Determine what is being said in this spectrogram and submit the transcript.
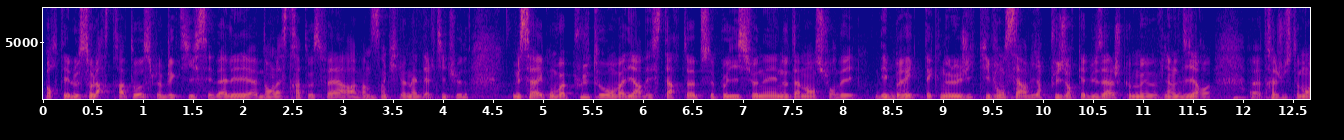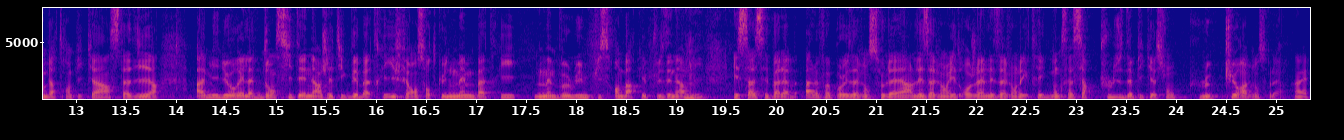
porter le Solar Stratos. L'objectif, c'est d'aller dans la stratosphère à 25 mhm. km d'altitude. Mais c'est vrai qu'on voit plutôt, on va dire, des startups se positionner notamment sur des, briques technologiques qui vont servir plusieurs cas d'usage, comme vient le dire euh, très justement Bertrand Picard, c'est-à-dire améliorer la densité énergétique des batteries, faire en sorte qu'une même batterie, même volume puisse embarquer plus d'énergie. Mmh. Et ça, c'est valable à la fois pour les avions solaires, les avions à hydrogène, les avions électriques. Donc ça sert plus d'applications que le pur avion solaire. Ouais.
